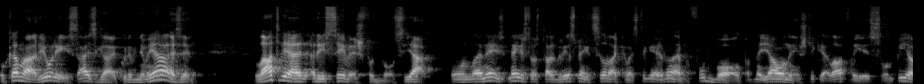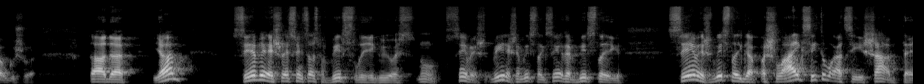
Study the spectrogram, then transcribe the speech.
Un kamēr Jurijs aizgāja, kur viņam jāaiziet, Latvijā ir arī sieviešu futbols. Jā. Un, lai neizstos tādu briesmīgu cilvēku, mēs tikai runājam par futbolu, pat ne jauniešu, tikai Latvijas un pieaugušo. Tāda, jā, sieviešu es viņu saucu par virslīgu, jo es, nu, sieviešu, vīriešiem virslīga, sievietēm virslīga. Sieviešu virslīgā pašlaik situācija šāda te.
